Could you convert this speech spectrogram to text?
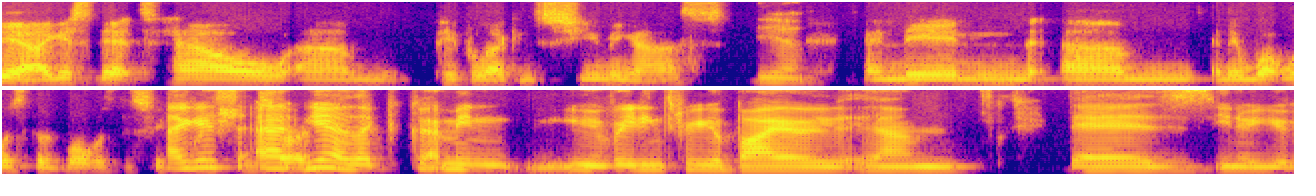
yeah, I guess that's how um, people are consuming us. Yeah. And then, um, and then, what was the what was the second? I guess, uh, yeah, like I mean, you're reading through your bio. Um, there's, you know, your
